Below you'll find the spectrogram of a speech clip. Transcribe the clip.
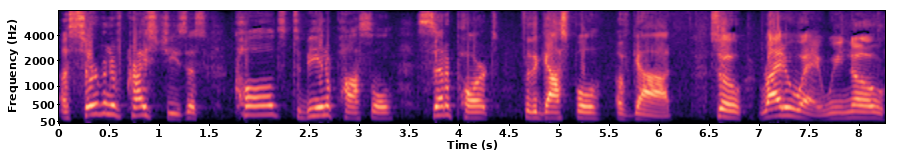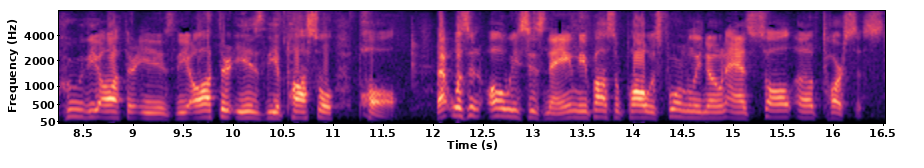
a servant of Christ Jesus, called to be an apostle, set apart for the gospel of God. So, right away, we know who the author is. The author is the apostle Paul. That wasn't always his name. The Apostle Paul was formerly known as Saul of Tarsus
